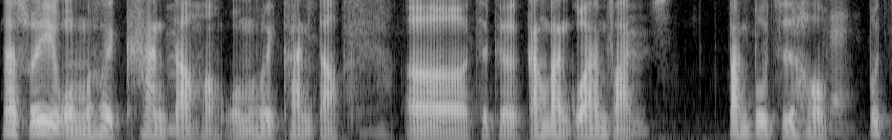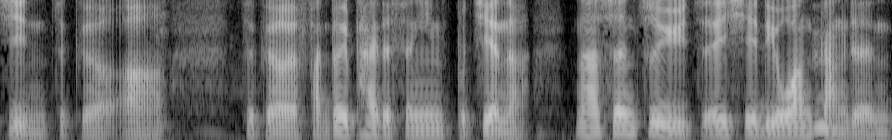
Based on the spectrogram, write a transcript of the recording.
那所以我们会看到哈，嗯、我们会看到，呃，这个港版国安法颁布之后，嗯、不仅这个呃这个反对派的声音不见了。那甚至于这一些流亡港人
